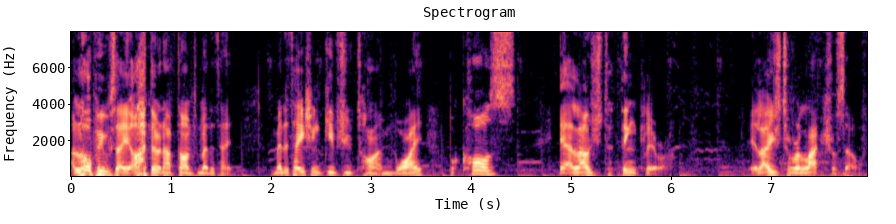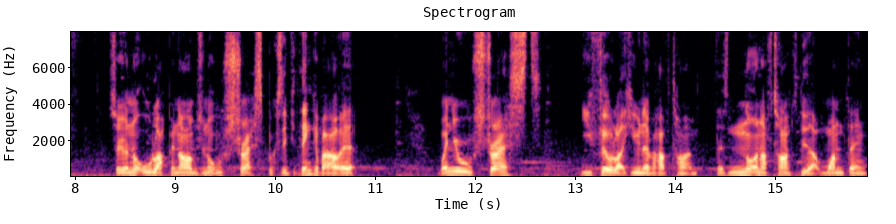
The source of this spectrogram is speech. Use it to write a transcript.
A lot of people say, I don't have time to meditate. Meditation gives you time. Why? Because it allows you to think clearer. It allows you to relax yourself. So you're not all up in arms, you're not all stressed. Because if you think about it, when you're all stressed, you feel like you never have time. There's not enough time to do that one thing.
